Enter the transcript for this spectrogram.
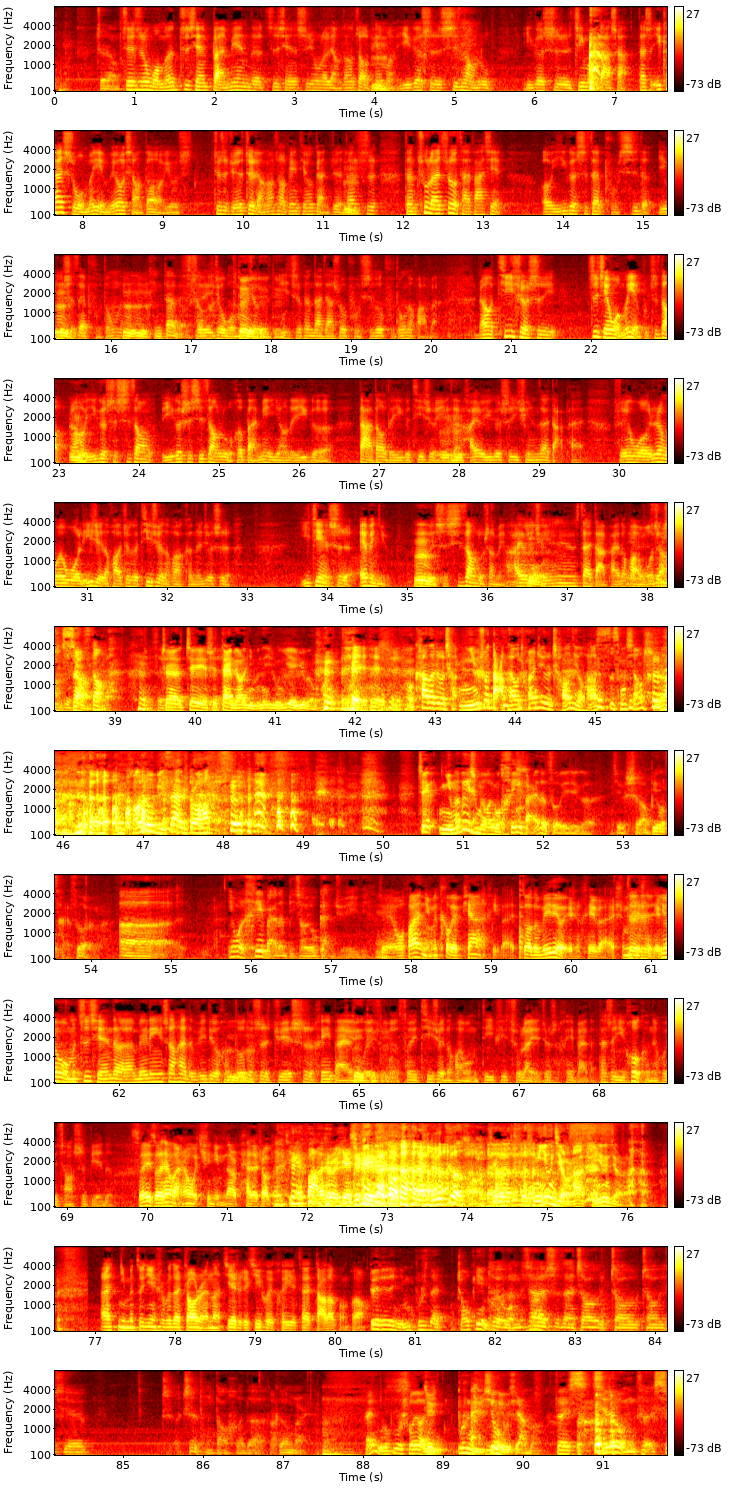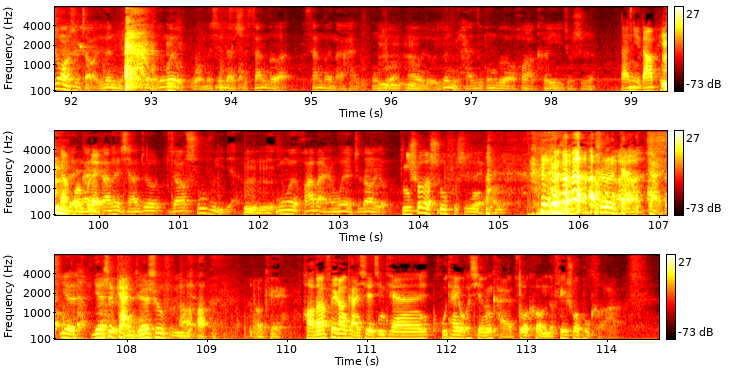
这张图。其实我们之前版面的之前是用了两张照片嘛，嗯一个是西藏路，一个是金茂大厦。但是一开始我们也没有想到有，就是觉得这两张照片挺有感觉嗯。但是等出来之后才发现，哦，一个是在浦西的，一个是在浦东的。嗯嗯，挺代表所以就我们就一直跟大家说浦西和浦东的滑板。然后 T 恤是之前我们也不知道，然后一个是西藏，一个是西藏路和版面一样的一个大道的一个 T 恤也在，还有一个是一群人在打牌。所以我认为我理解的话，这个 T 恤的话，可能就是一件是 Avenue。嗯是西藏路上面，还有一群人在打牌的话，我的理解是 就是这这也是代表了你们的一种业余文化。对对对，我看到这个场，你们说打牌，我突然这个场景好像似曾相识啊！杭州比赛的时候啊，这个你们为什么要用黑白的作为这个这个色，而不用彩色的呢？呃，因为黑白的比较有感觉一点。对，我发现你们特别偏爱黑白，做的 video 也是黑白，什么也对对，是黑白。因为我们之前的梅林伤害的 video 很多都是爵士黑白对对对为主的，所以 T 恤的话，我们第一批出来也就是黑白的，但是以后可能会尝试别的。所以昨天晚上我去你们那儿拍的照片，今天发的时候也是黑白。感觉特好。这个这个挺应景了，挺应景了。哎，你们最近是不是在招人呢？借这个机会可以再打打广告。对对对，你们不是在招聘吗？对，我们现在是在招招招一些志志同道合的哥们儿。哎，你们不是说要女不是女性优先吗？对，其实我们特希望是找一个女孩子，因为我们现在是三个三个男孩子工作，然后有一个女孩子工作的话，可以就是男女搭配干对活不累。男女搭配起来就比较舒服一点。嗯嗯因为滑板人我也知道有，你说的舒服是哪方面？就是感感也也是感觉舒服一点。OK，好的，非常感谢今天胡天佑和谢文凯做客我们的《非说不可》啊。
